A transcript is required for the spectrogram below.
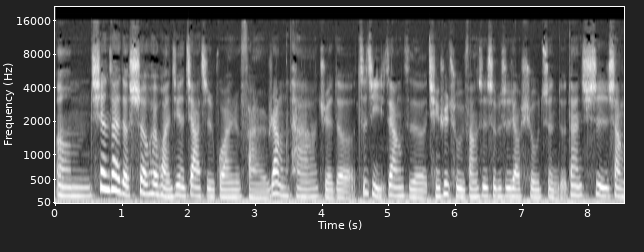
嗯，现在的社会环境的价值观反而让他觉得自己这样子的情绪处理方式是不是要修正的，但事实上，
